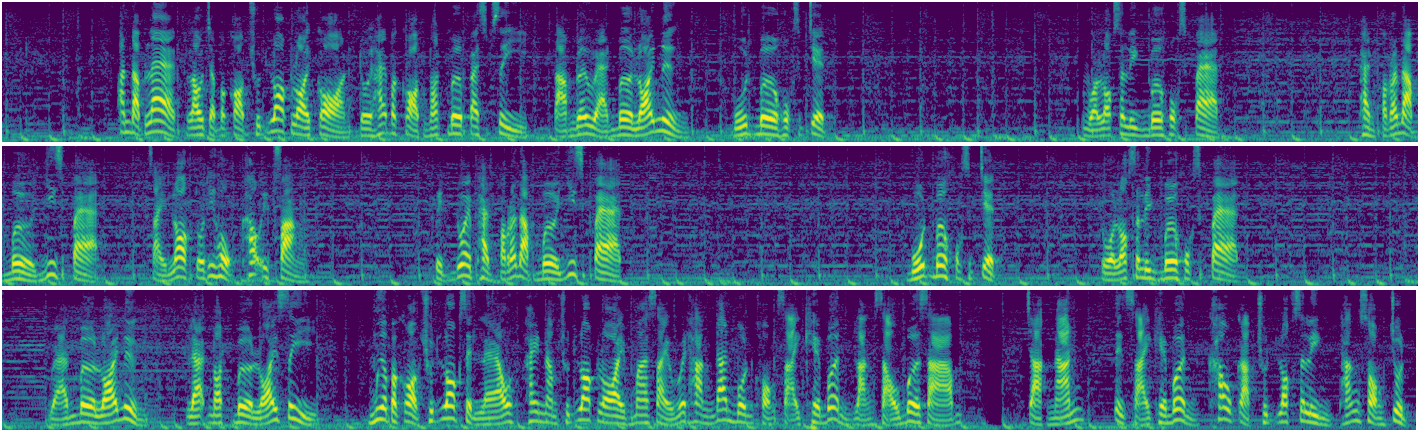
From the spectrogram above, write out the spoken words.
อันดับแรกเราจะประกอบชุดลอกลอยก่อน โดยให้ประกอบน็อตเบอร์ 84 ตามด้วยแหวนเบอร์ 101 บูทเบอร์ 67 ตัวล็อกสลิงเบอร์ 68 แผ่นปรับระดับเบอร์ 28 ใส่ลอกตัวที่ 6 เข้าอีกฝั่ง ปิดด้วยแผ่นปรับระดับเบอร์ 28 บูทเบอร์ 67 ตัวล็อกสลิงเบอร์ 68 แหวนเบอร์ 101 และน็อตเบอร์ 104 เมื่อประกอบชุดลอกเสร็จแล้วให้นำชุดลอกลอยมาใส่ไว้ทางด้านบนของสายเคเบิลหลังเสาเบอร์ 3 จากนั้น ติดสายเคเบิลเข้ากับชุดล็อกสลิงทั้ง 2 จุด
